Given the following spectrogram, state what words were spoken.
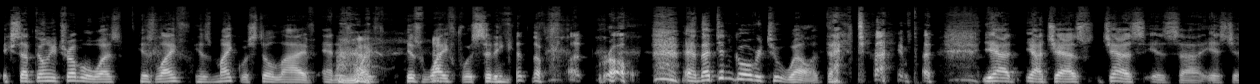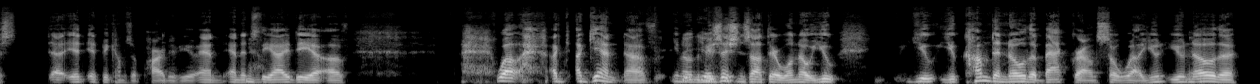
Except the only trouble was his life, his mic was still live, and his wife, his wife was sitting in the front row, and that didn't go over too well at that time. But yeah, yeah, jazz, jazz is uh, is just uh, it, it becomes a part of you, and and it's yeah. the idea of well, again, uh, you know, the musicians out there will know you. You you come to know the background so well. You you know the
